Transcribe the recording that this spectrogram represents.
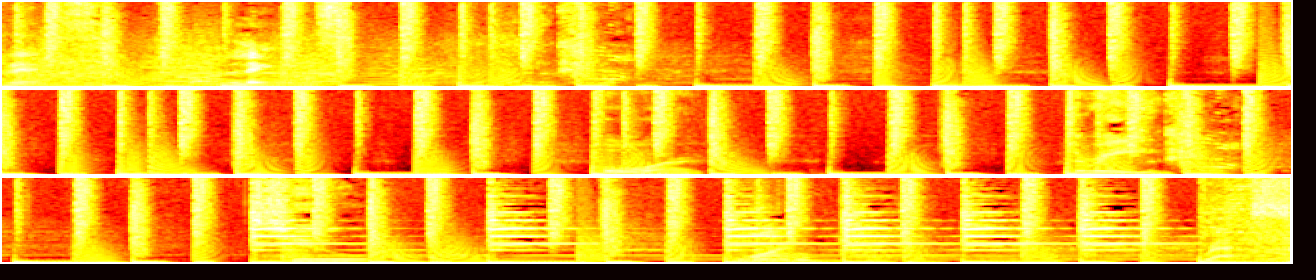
Rechts und links. Four, three, two, one. Rest.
